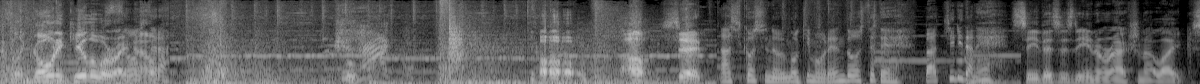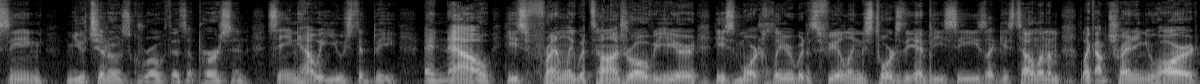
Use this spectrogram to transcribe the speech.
It's like going in Killua right now. Oh, oh, shit. See, this is the interaction I like. Seeing Muichiro's growth as a person, seeing how he used to be, and now he's friendly with Tandra over here. He's more clear with his feelings towards the NPCs, like he's telling them, like I'm training you hard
